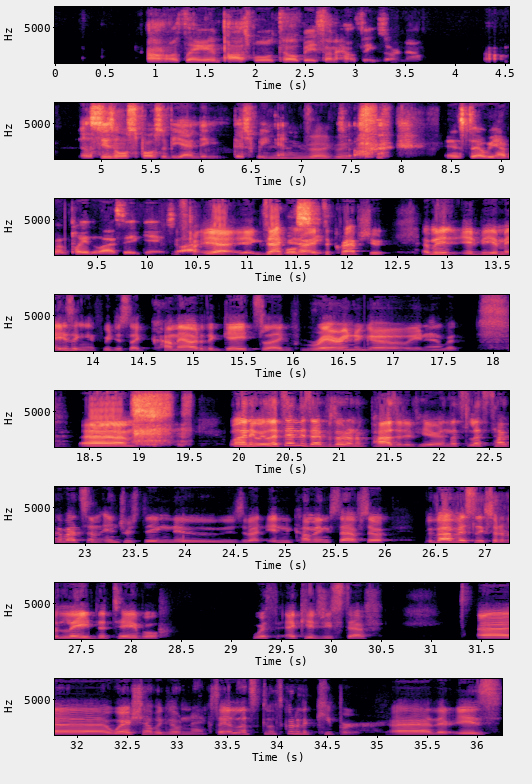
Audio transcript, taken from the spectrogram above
I don't know, it's like impossible to tell based on how things are now. Um, the season was supposed to be ending this yeah, weekend. exactly. And so, instead, we haven't played the last eight games. So I- yeah, exactly. we'll no, see. it's a crapshoot. I mean, it, it'd be amazing if we just like come out of the gates like raring to go, you know. But um, well, anyway, let's end this episode on a positive here, and let's let's talk about some interesting news about incoming stuff. So we've obviously sort of laid the table with Ekici stuff. Uh, where shall we go next? Let's let's go to the keeper. Uh, there is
